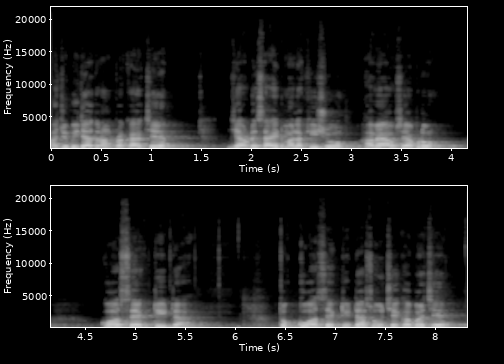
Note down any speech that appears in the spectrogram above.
હજુ બીજા ત્રણ પ્રકાર છે, જે આપણે સાઈડમાં લખીશું. હવે આવશે આપણું કોસેક થીટા તો કોસેક થીટા શું છે ખબર છે?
